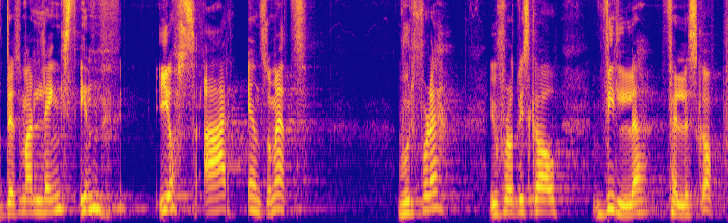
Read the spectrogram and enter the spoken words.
At det som er lengst inn i oss, er ensomhet. Hvorfor det? Jo, for at vi skal ville fellesskap.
